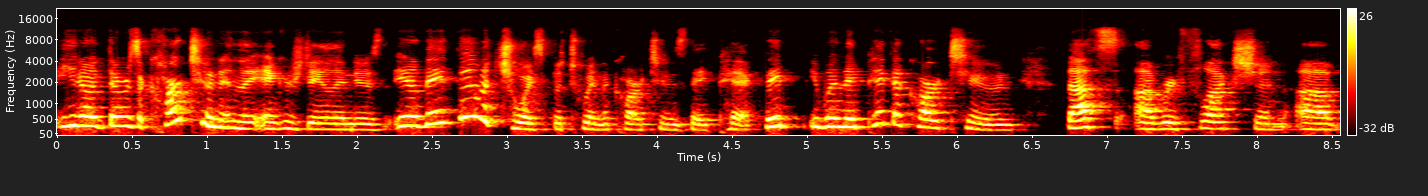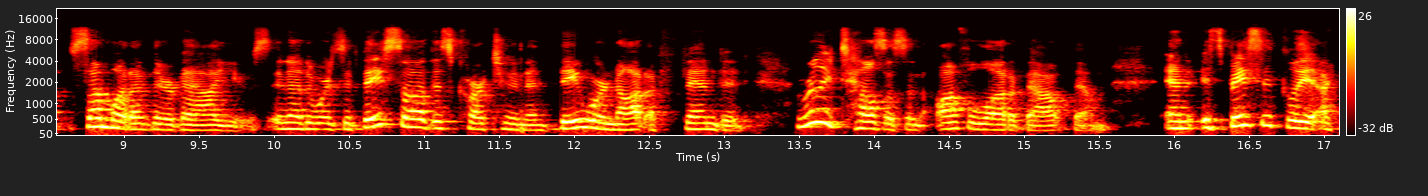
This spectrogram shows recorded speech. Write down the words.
you know, there was a cartoon in the Anchorage Daily News. You know, they, they have a choice between the cartoons they pick. They when they pick a cartoon, that's a reflection of somewhat of their values. In other words, if they saw this cartoon and they were not offended, it really tells us an awful lot about them. And it's basically a,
